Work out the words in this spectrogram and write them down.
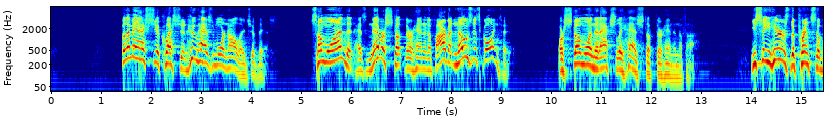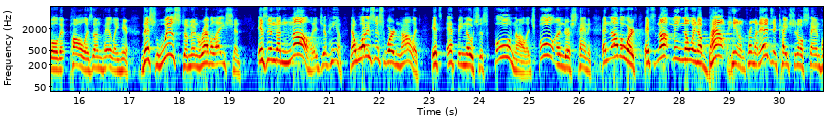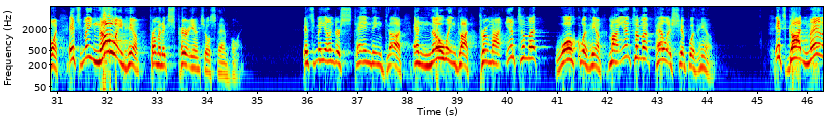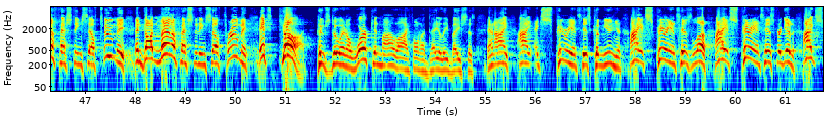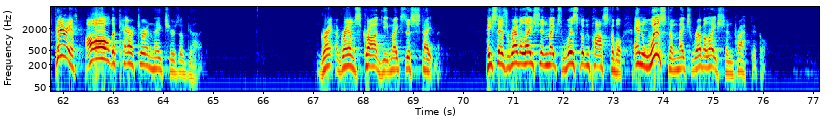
But let me ask you a question who has more knowledge of this? Someone that has never stuck their hand in a fire but knows it's going to, or someone that actually has stuck their hand in the fire? You see, here's the principle that Paul is unveiling here. This wisdom and revelation is in the knowledge of Him. Now, what is this word knowledge? It's epignosis, full knowledge, full understanding. In other words, it's not me knowing about Him from an educational standpoint, it's me knowing Him from an experiential standpoint. It's me understanding God and knowing God through my intimate walk with Him, my intimate fellowship with Him. It's God manifesting Himself to me and God manifesting Himself through me. It's God who's doing a work in my life on a daily basis. And I, I experience His communion. I experience His love. I experience His forgiveness. I experience all the character and natures of God. Graham Scroggie makes this statement. He says revelation makes wisdom possible, and wisdom makes revelation practical.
